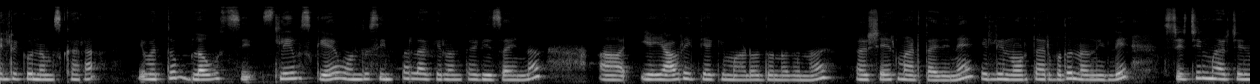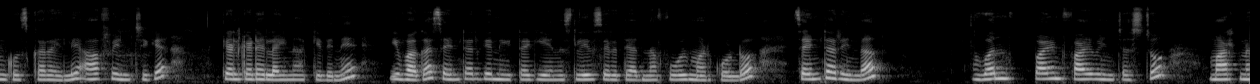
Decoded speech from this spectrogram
ಎಲ್ರಿಗೂ ನಮಸ್ಕಾರ. ಇವತ್ತು ಬ್ಲೌಸ್ ಸ್ಲೀವ್ಸ್ಗೆ ಒಂದು ಸಿಂಪಲ್ ಆಗಿರುವಂಥ ಡಿಸೈನ್ನ ಯಾವ ರೀತಿಯಾಗಿ ಮಾಡೋದು ಅನ್ನೋದನ್ನು ಶೇರ್ ಮಾಡ್ತಾ ಇದ್ದೀನಿ. ಇಲ್ಲಿ ನೋಡ್ತಾ ಇರ್ಬೋದು ನಾನು ಇಲ್ಲಿ ಸ್ಟಿಚಿಂಗ್ ಮಾರ್ಜಿನ್ಗೋಸ್ಕರ ಇಲ್ಲಿ ಹಾಫ್ ಇಂಚಿಗೆ ಕೆಳಗಡೆ ಲೈನ್ ಹಾಕಿದ್ದೀನಿ. ಇವಾಗ ಸೆಂಟರ್ಗೆ ನೀಟಾಗಿ ಏನು ಸ್ಲೀವ್ಸ್ ಇರುತ್ತೆ ಅದನ್ನ ಫೋಲ್ಡ್ ಮಾಡಿಕೊಂಡು, ಸೆಂಟರಿಂದ ಒನ್ ಪಾಯಿಂಟ್ ಫೈವ್ ಇಂಚಷ್ಟು ಮಾರ್ಕ್ನ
